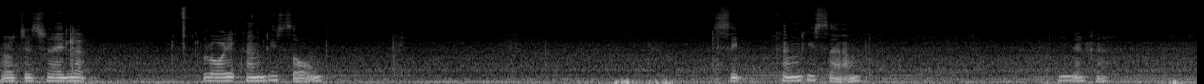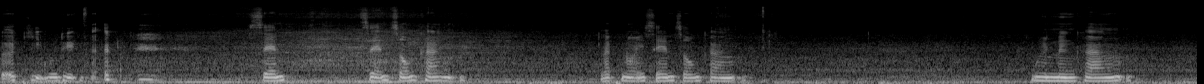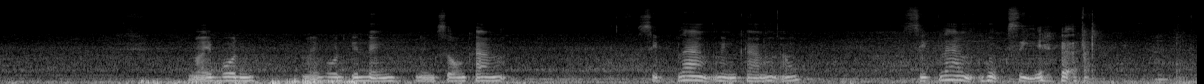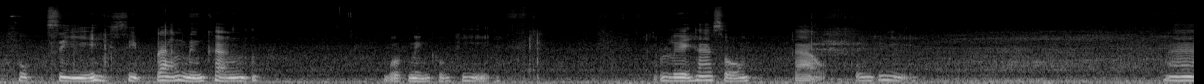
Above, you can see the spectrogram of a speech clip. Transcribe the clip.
เราจะใช้หลัก ร้อยครั้งที่สองสิบครั้งที่สามนี่นะคะเออขี่มือถึงแสนแสนสองครั้งหลักหน่วยแสนสองครั้งหมื่นหนึ่งครั้ง หน่วยบน หน่วยบนคือหนึ่งหนึ่งสองครั้ง สิบล่างหนึ่งครั้ง เอาสิบล่างหกสี่หกสี่สิบล่างหนึ่งครั้ง บวกหนึ่งคงที่เลยห้าสองเก้าคงที่ห้า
